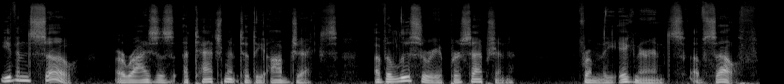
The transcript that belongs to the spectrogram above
even so arises attachment to the objects of illusory perception from the ignorance of self.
